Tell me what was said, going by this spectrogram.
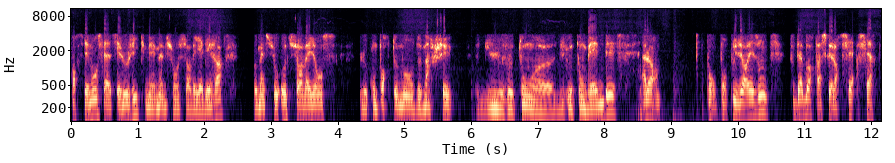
forcément c'est assez logique, mais même si on le surveillait déjà, il faut mettre sur haute surveillance le comportement de marché du jeton euh, du jeton BNB. Alors pour, pour plusieurs raisons. Tout d'abord parce que alors certes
